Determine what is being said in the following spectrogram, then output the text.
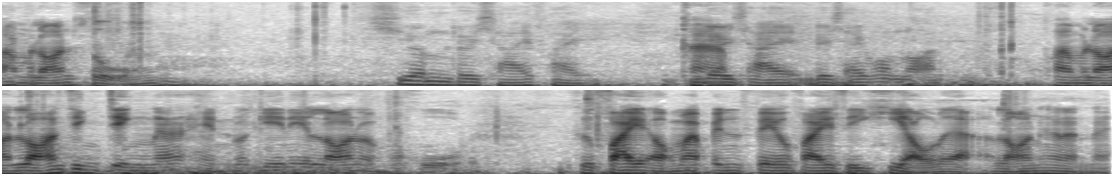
ความร้อนสูง เชื่อมโดยใช้ไฟ ครับ โดยใช้โดยใช้ความร้อน ความร้อนร้อนจริง ๆ นะ เห็นเมื่อกี้นี่ร้อนแบบโอ้โหคือไฟออกมาเป็นเฟลไฟสีเขียวเลยอะร้อนขนาดไหน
